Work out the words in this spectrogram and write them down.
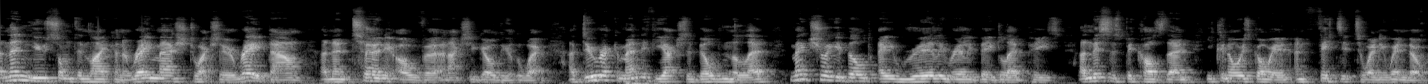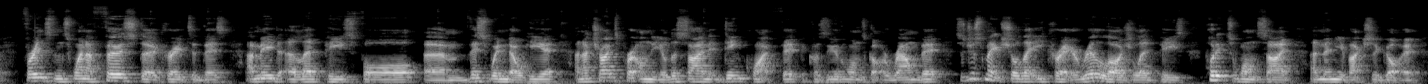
and then use something like an array mesh to actually array it down, and then turn it over and actually go the other way. I do recommend if you're actually building the lead, make sure you build a really, really big lead piece, and this is because then you can always go in and fit it to any window. For instance, when I first uh, created this, I made a lead piece for um, this window here, and I tried to put it on the other side, and it didn't quite fit because the other one's got a round bit. So just make sure that you create a real large lead piece, put it to one side, and then you've actually got it.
